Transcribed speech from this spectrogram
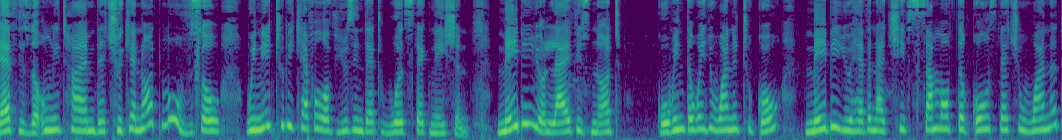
Death is the only time that you cannot move. So we need to be careful of using that word stagnation. Maybe your life is not going the way you wanted to go. Maybe you haven't achieved some of the goals that you wanted.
